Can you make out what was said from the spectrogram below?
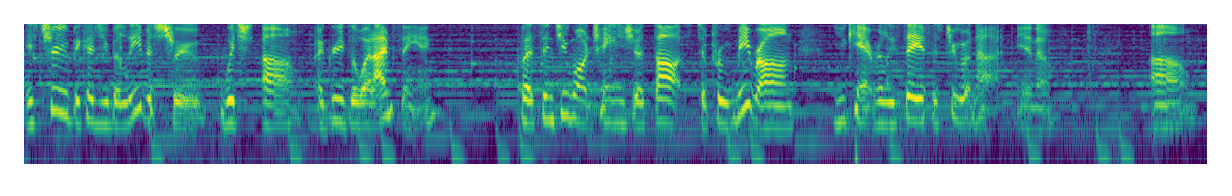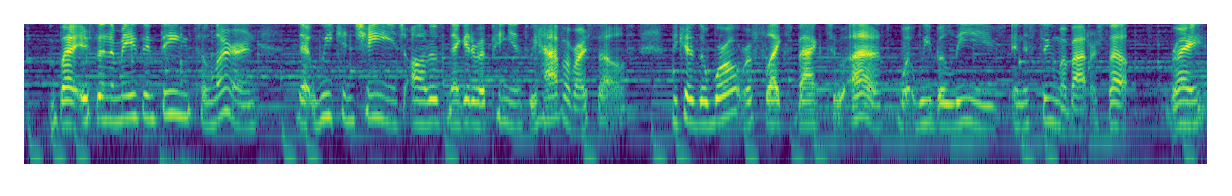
it's true because you believe it's true, which um, agrees with what I'm saying. But since you won't change your thoughts to prove me wrong, you can't really say if it's true or not, you know. Um, but it's an amazing thing to learn that we can change all those negative opinions we have of ourselves because the world reflects back to us what we believe and assume about ourselves, right?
